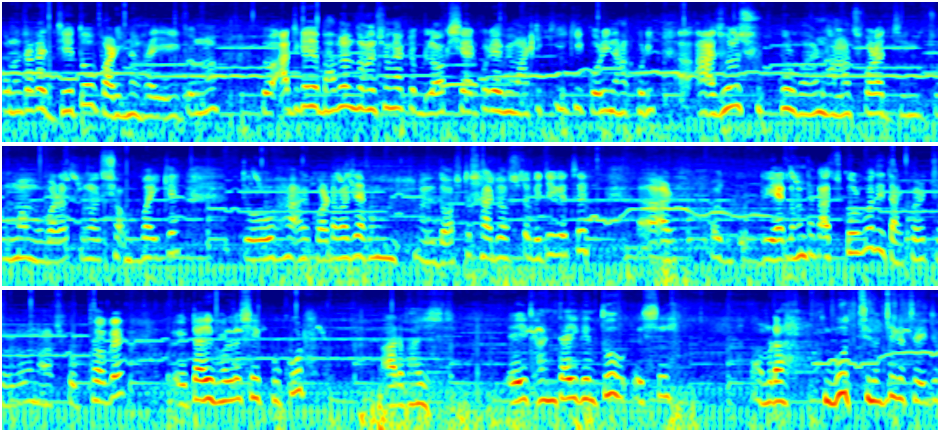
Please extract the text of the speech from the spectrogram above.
কোনো জায়গায় যেতেও পারি না ভাই এই জন্য। তো আজকে ভাবলাম তোমাদের সঙ্গে একটা ব্লগ শেয়ার করি, আমি মাঠে কী কী করি না করি। আজ হলো শুক্রবার, নামাজ পড়ার দিন, জুম্মা মুবারক তোমাদের সবাইকে। তো, আর কটা বাজে এখন? মানে দশটা, সাড়ে দশটা বেজে গেছে। আর দুই এক ঘণ্টা কাজ করব, দিয়ে তারপরে চলবো নাচ পড়তে হবে। এটাই হলো সেই পুকুর। আর ভাই, এইখানটাই কিন্তু এসে আমরা বুঝছিলাম ঠিক আছে? এই যে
